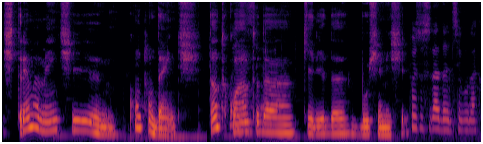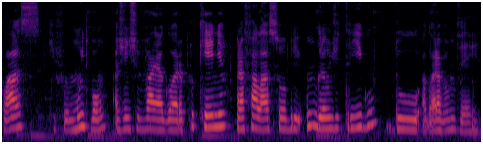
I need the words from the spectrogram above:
extremamente contundente. Tanto quanto é. da querida Bush MX. Depois do Cidadã de Segunda Classe, que foi muito bom. A gente vai agora pro Quênia pra falar sobre um grão de trigo do... Agora vamos ver.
